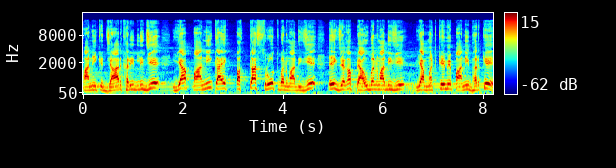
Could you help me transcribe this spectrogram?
पानी के जार खरीद लीजिए, या पानी का एक पक्का स्रोत बनवा दीजिए, एक जगह प्याऊ बनवा दीजिए, या मटके में पानी भर के,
